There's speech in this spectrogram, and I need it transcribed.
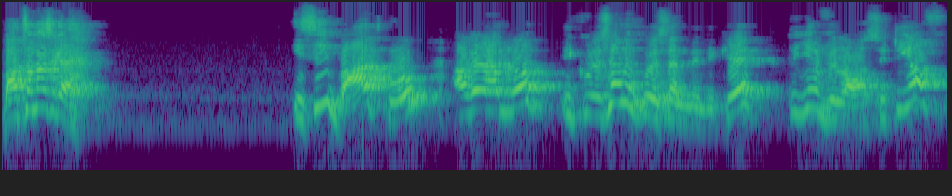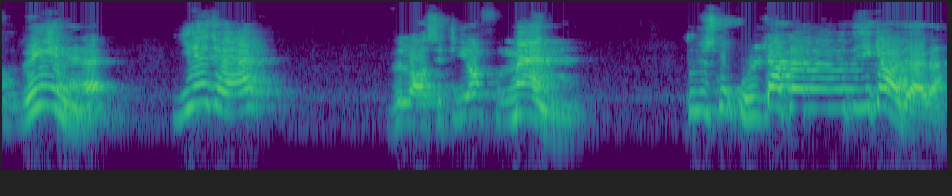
बात समझ गए? इसी बात को अगर हम लोग इक्वेशन इक्वेशन में लिखे तो ये वेलोसिटी ऑफ़ रेन है। ये जो है वेलोसिटी ऑफ़ मैन है। तुम इसको उल्टा कर रहे हो तो ये क्या हो जाएगा?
